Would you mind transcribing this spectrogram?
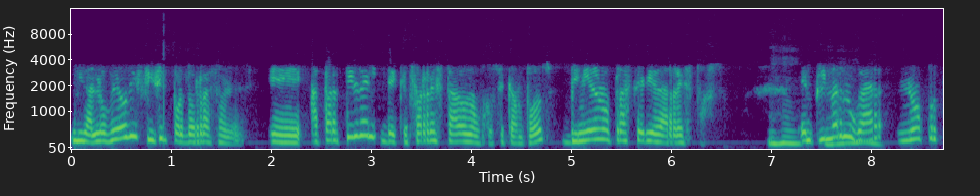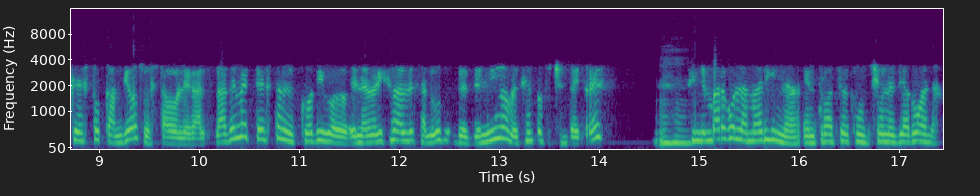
Mira, lo veo difícil por dos razones. Eh, a partir de, que fue arrestado don José Campos, vinieron otra serie de arrestos. En primer lugar, no porque esto cambió su estado legal. La DMT está en el Código, en la Ley General de Salud desde 1983. Sin embargo, la Marina entró a hacer funciones de aduana,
